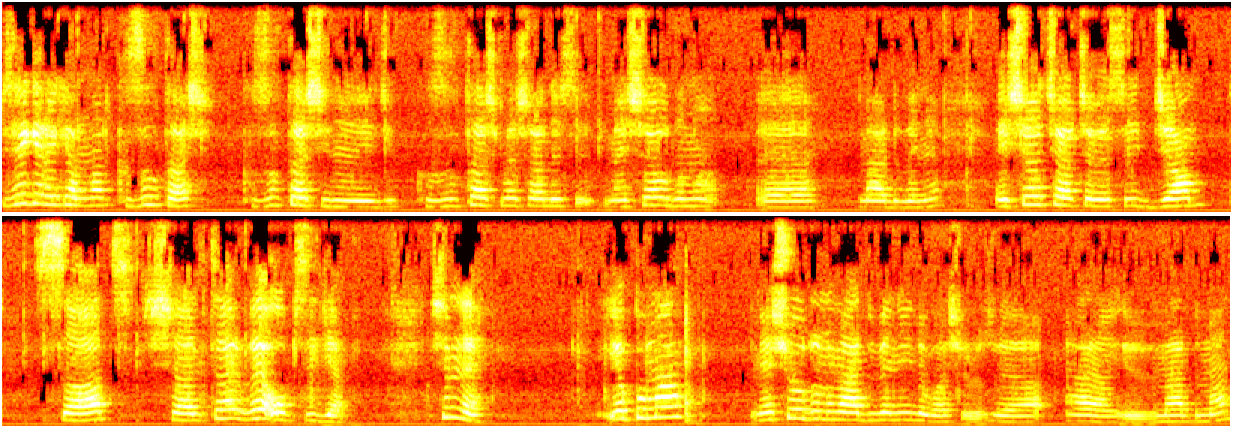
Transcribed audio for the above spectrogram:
Bize gerekenler kızıltaş, kızıltaş iğneleyici, kızıltaş meşalesi, meşale odunu e, merdiveni, eşya çerçevesi, cam, saat, şalter ve obsidyen. Şimdi yapıma meşe odunu merdiveniyle başlıyoruz veya herhangi bir merdiven.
